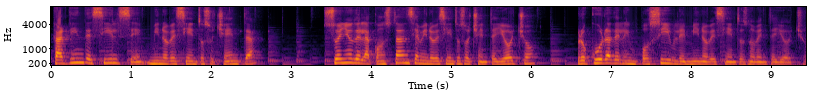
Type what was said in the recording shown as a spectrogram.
Jardín de Silce, 1980, Sueño de la Constancia, 1988, Procura de lo Imposible, 1998.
